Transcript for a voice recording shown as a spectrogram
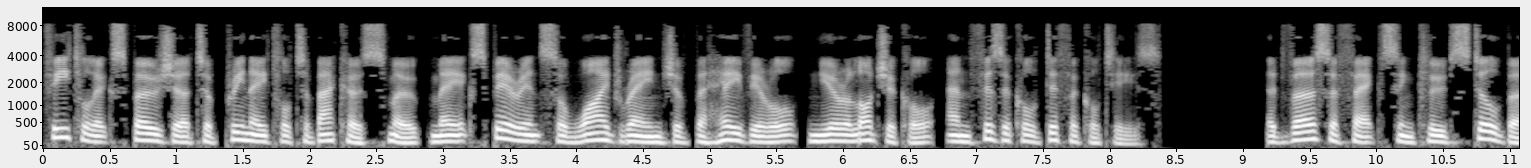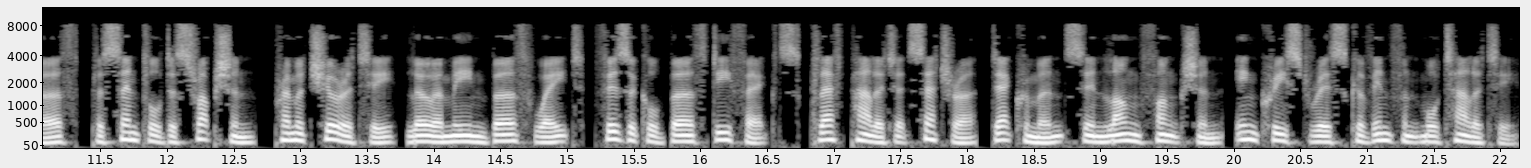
Fetal exposure to prenatal tobacco smoke may experience a wide range of behavioral, neurological, and physical difficulties. Adverse effects include stillbirth, placental disruption, prematurity, lower mean birth weight, physical birth defects cleft palate etc., decrements in lung function, increased risk of infant mortality.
